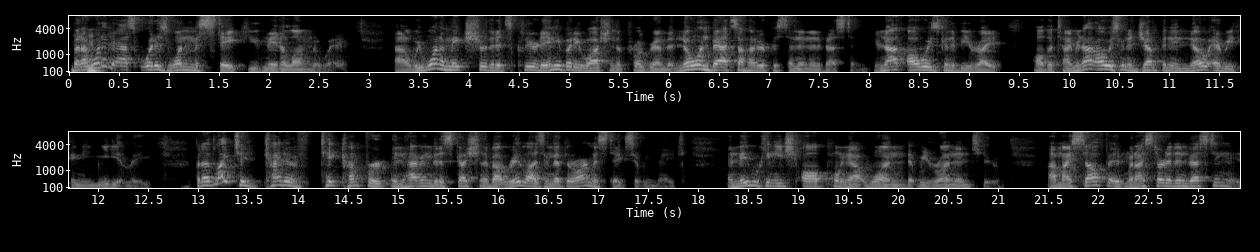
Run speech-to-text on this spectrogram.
But I wanted to ask, what is one mistake you've made along the way? Uh, we want to make sure that it's clear to anybody watching the program that no one bats 100% in investing. You're not always going to be right all the time. You're not always going to jump in and know everything immediately. But I'd like to kind of take comfort in having the discussion about realizing that there are mistakes that we make. And maybe we can each all point out one that we run into. Uh, myself, when I started investing,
